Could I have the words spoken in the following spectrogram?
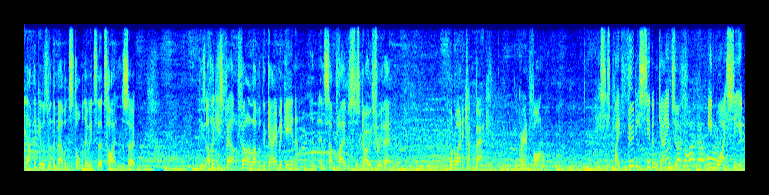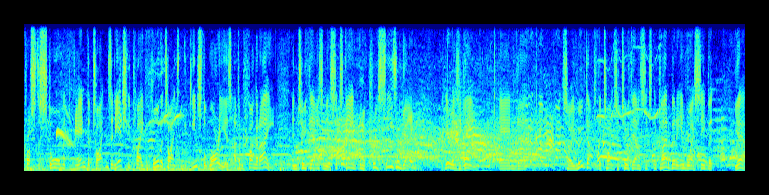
Yeah, I think he was with the Melbourne Storm and they went to the Titans, so I think he's fell, fell in love with the game again, and, and, and some players just go through that. What a way to come back, the grand final. Yes, he's played 37 games of NYC across the Storm and the Titans, and he actually played for the Titans against the Warriors up in Whangarei in 2016 in a pre-season game. Here he is again, and uh, so he moved up to the Titans in 2016, played a bit of NYC, but yeah,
